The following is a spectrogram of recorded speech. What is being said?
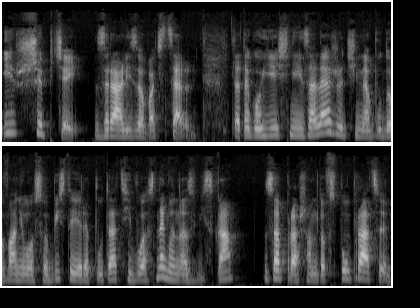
i szybciej zrealizować cel. Dlatego jeśli zależy Ci na budowaniu osobistej reputacji własnego nazwiska, zapraszam do współpracy.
